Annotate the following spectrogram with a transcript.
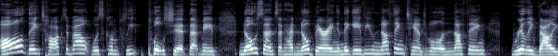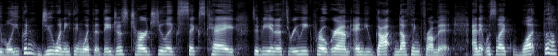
all they talked about was complete bullshit that made no sense and had no bearing. And they gave you nothing tangible and nothing really valuable. You couldn't do anything with it. They just charged you like 6K to be in a three week program and you got nothing from it. And it was like, what the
